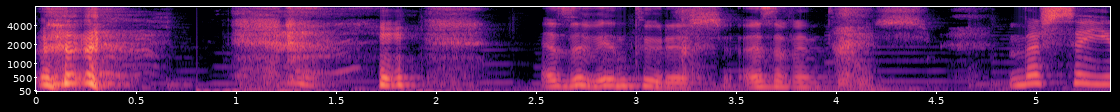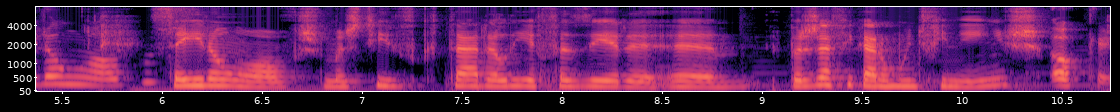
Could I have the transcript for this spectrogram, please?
As aventuras, as aventuras. Mas saíram ovos? Saíram ovos, mas tive que estar ali a fazer. Uh, para já ficaram muito fininhos. Ok.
